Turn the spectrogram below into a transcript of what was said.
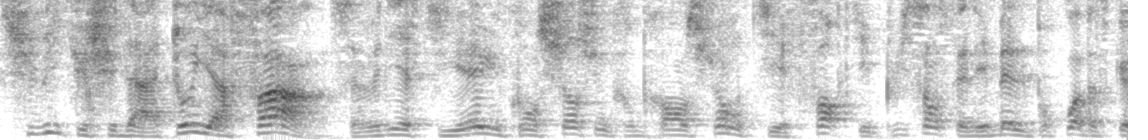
Celui que chez Da'ato Yafa, ça veut dire qu'il y a une conscience, une compréhension qui est forte, qui est puissante, elle est belle. Pourquoi? Parce que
